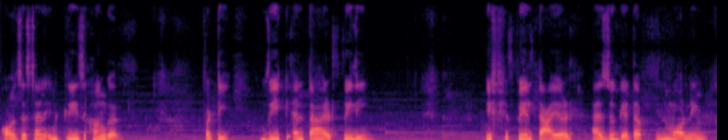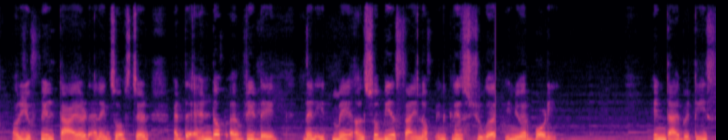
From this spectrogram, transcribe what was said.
causes an increase in hunger. Fatigue, weak and tired feeling. If you feel tired as you get up in morning or you feel tired and exhausted at the end of every day, then it may also be a sign of increased sugar in your body. In diabetes,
